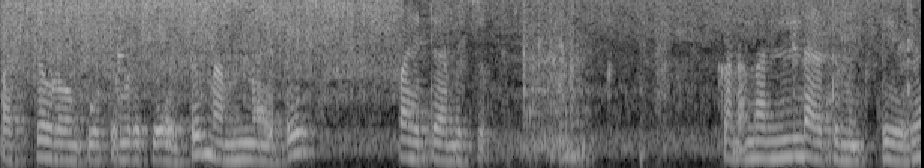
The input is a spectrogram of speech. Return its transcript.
പച്ചമുളകും കൂട്ടും കൂടെ ചേർത്ത് നന്നായിട്ട് വയറ്റാൻ വെച്ചു. കണ്ട? നല്ലതായിട്ട് മിക്സ് ചെയ്ത്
